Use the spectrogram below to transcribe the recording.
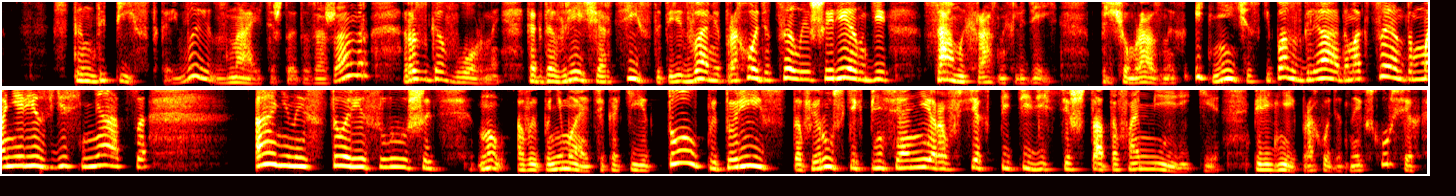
Стендеписткой. Вы знаете, что это за жанр разговорный, когда в речи артиста перед вами проходят целые шеренги самых разных людей, причем разных этнически, по взглядам, акцентам, манере изъясняться — Анины истории слушать, ну, а вы понимаете, какие толпы туристов и русских пенсионеров всех 50 штатов Америки перед ней проходят на экскурсиях,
